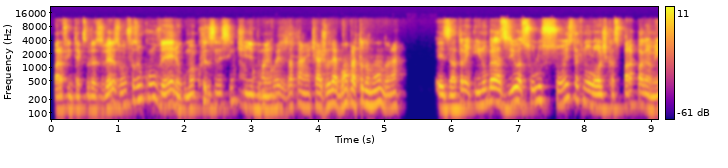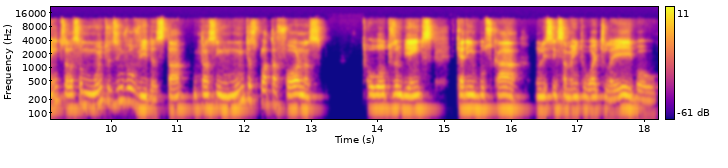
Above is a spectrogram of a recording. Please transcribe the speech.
para fintechs brasileiras, vamos fazer um convênio, alguma coisa nesse sentido, alguma né? Coisa, exatamente. A ajuda é bom para todo mundo, né? Exatamente. E no Brasil, as soluções tecnológicas para pagamentos, elas são muito desenvolvidas, tá? Então, assim, muitas plataformas ou outros ambientes querem buscar um licenciamento white label,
